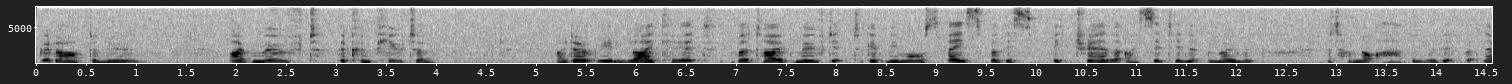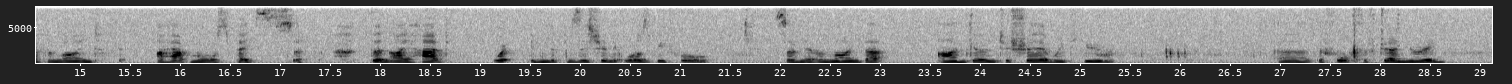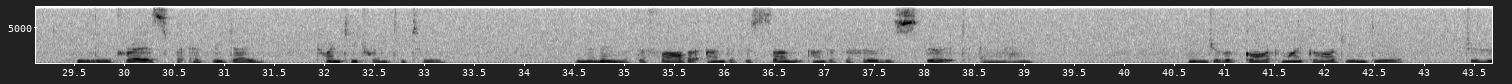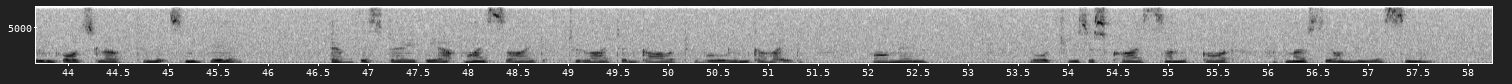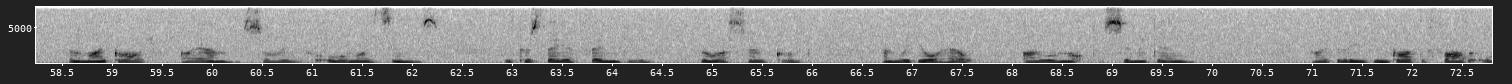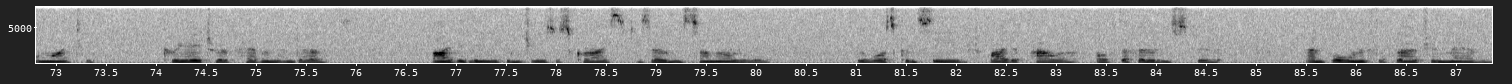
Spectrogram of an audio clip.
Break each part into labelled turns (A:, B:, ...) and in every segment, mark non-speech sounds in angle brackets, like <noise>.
A: Good afternoon. I've moved the computer. I don't really like it, but I've moved it to give me more space for this big chair that I sit in at the moment. But I'm not happy with it, but never mind. I have more space <laughs> than I had in the position it was before. So never mind that. I'm going to share with you uh, the 4th of January Healing Prayers for Every Day 2022. In the name of the Father, and of the Son, and of the Holy Spirit. Amen. Angel of God, my guardian dear, to whom God's love commits me here, ever this day be at my side, to light and guard, to rule and guide. Amen. Lord Jesus Christ, Son of God, have mercy on me, a sinner. O my God, I am sorry for all my sins because they offend you who are so good, and with your help I will not sin again. I believe in God the Father Almighty, creator of heaven and earth. I believe in Jesus Christ, his only Son, our Lord, who was conceived by the power of the Holy Spirit and born of the Virgin Mary.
